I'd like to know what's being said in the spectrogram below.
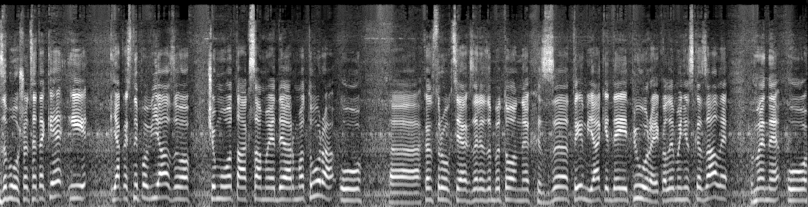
забув, що це таке, і якось не пов'язував, чому отак саме йде арматура у конструкціях залізобетонних з тим, як іде епюра. І коли мені сказали, в мене у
